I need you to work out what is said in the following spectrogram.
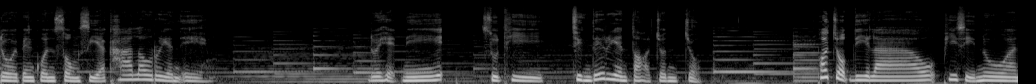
โดยเป็นคนส่งเสียค่าเล่าเรียนเอง ด้วยเหตุนี้ สุธีจึงได้เรียนต่อจนจบ พอจบดีแล้วพี่สีนวล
